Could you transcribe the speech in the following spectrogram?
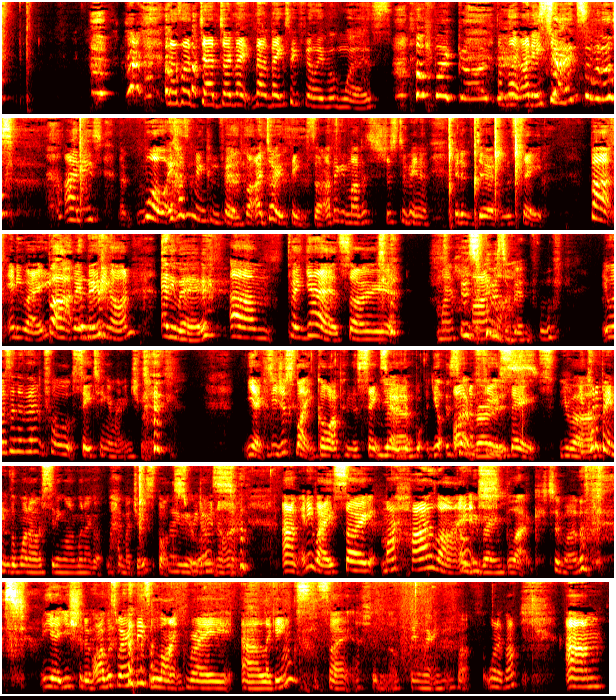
And I was like, Dad, don't make that makes me feel even worse. Oh my god. I'm like, I need Sat to someone else. I need. Well, it hasn't been confirmed, but I don't think so. I think it might have just have been a bit of dirt on the seat. But anyway, But- we're moving on. Anyway, Um, but yeah, so my it was, it was eventful. it was an eventful seating arrangement. yeah, because you just like go up in the seat, so Yeah. you're, you're on like a few seats. You are. It could have been the one I was sitting on when I got had my juice box. Maybe we don't know. Um, anyway, so my highlight. I'll be wearing black to mine on Thursday. Yeah, you should have. I was wearing these light grey uh, leggings, so I shouldn't have been wearing them, but whatever. Um,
